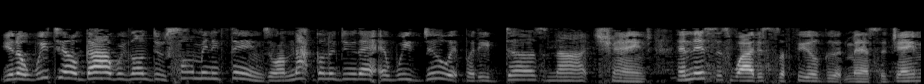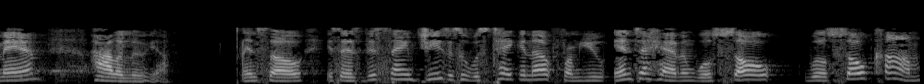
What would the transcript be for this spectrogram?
You know, we tell God we're going to do so many things, or I'm not going to do that, and we do it, but He does not change. And this is why this is a feel good message. Amen? Hallelujah. And so it says, This same Jesus who was taken up from you into heaven will so will so come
